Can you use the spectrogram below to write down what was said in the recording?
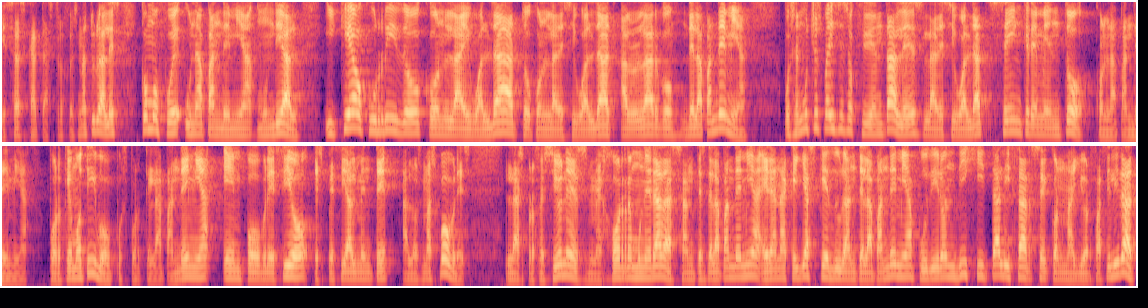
esas catástrofes naturales, como fue una pandemia mundial. ¿Y qué ha ocurrido con la igualdad o con la desigualdad a lo largo de la pandemia? Pues en muchos países occidentales la desigualdad se incrementó con la pandemia. ¿Por qué motivo? Pues porque la pandemia empobreció especialmente a los más pobres. Las profesiones mejor remuneradas antes de la pandemia eran aquellas que durante la pandemia pudieron digitalizarse con mayor facilidad.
